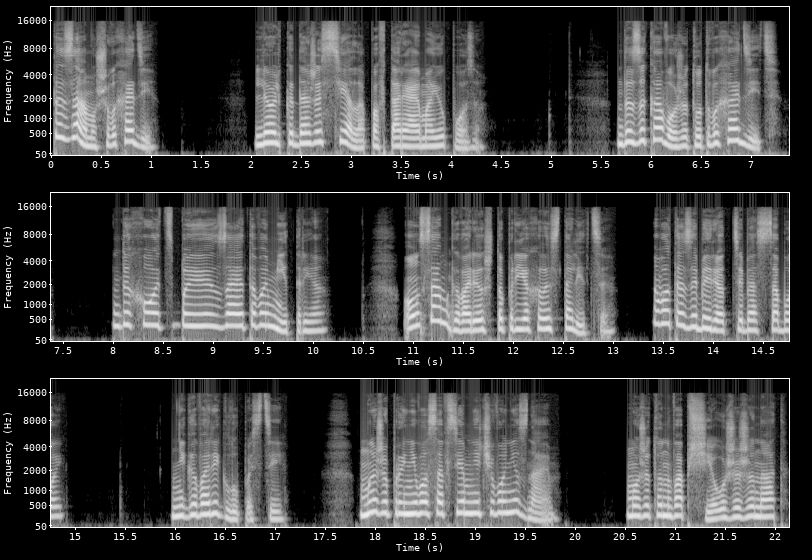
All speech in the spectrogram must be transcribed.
Ты замуж выходи». Лёлька даже села, повторяя мою позу. «Да за кого же тут выходить?» «Да хоть бы за этого Митрия», он сам говорил, что приехал из столицы. Вот и заберет тебя с собой». «Не говори глупостей. Мы же про него совсем ничего не знаем. Может, он вообще уже женат?»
